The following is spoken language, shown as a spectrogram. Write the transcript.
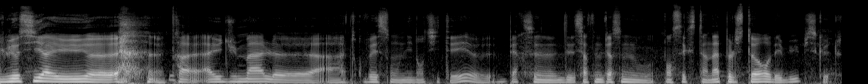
lui aussi a eu, euh, a eu du mal euh, à trouver son identité. Euh, personne, certaines personnes pensaient que c'était un Apple Store au début, puisque tout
